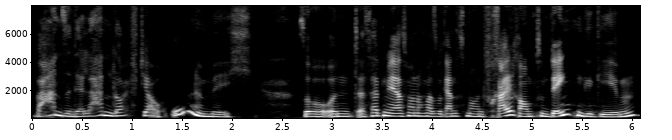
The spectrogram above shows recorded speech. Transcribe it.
Wahnsinn, der Laden läuft ja auch ohne mich. So, und das hat mir erstmal nochmal so ganz neuen Freiraum zum Denken gegeben.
